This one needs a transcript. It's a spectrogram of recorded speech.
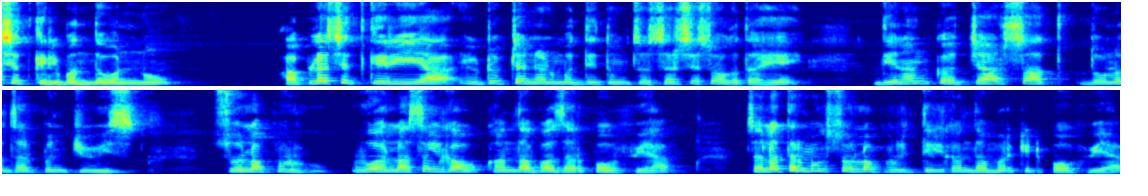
शेतकरी बांधवांनो. आपला शेतकरी या यूट्यूब चॅनलमध्ये तुमचं सरसे स्वागत आहे. दिनांक चार सात दोन हजार पंचवीस सोलापूर व लासलगाव कांदा बाजार पाहूया चला तर मग सोलापूर येथील कांदा मार्केट पाहूया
